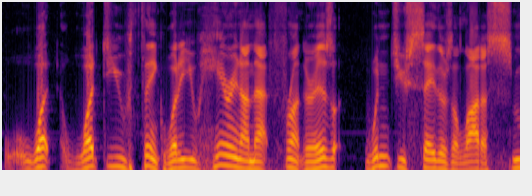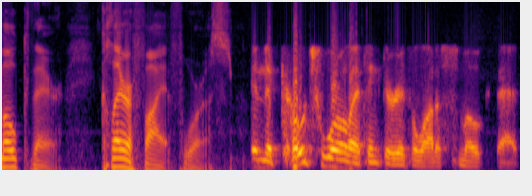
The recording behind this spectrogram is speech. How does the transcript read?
What what do you think? What are you hearing on that front? There is, wouldn't you say there's a lot of smoke there? Clarify it for us. in the coach world, I think there is a lot of smoke that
